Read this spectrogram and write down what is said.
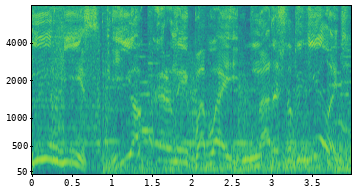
Ирбис, ёкарный бабай, надо что-то делать.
